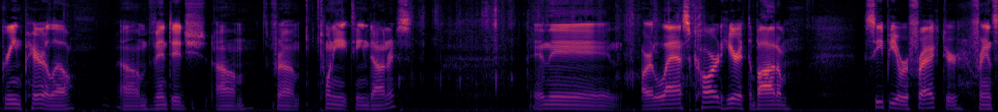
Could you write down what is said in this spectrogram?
green parallel um, vintage um, from 2018 Donruss. And then our last card here at the bottom, Sepia Refractor, Francisco.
